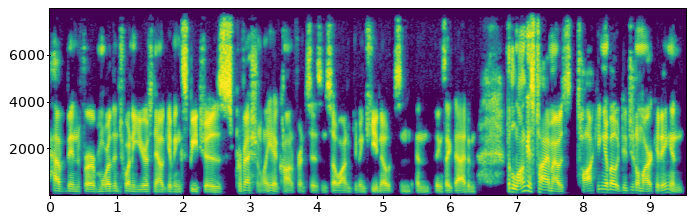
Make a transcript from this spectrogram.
have been for more than 20 years now giving speeches professionally at conferences and so on, giving keynotes and, and things like that. And for the longest time, I was talking about digital marketing and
